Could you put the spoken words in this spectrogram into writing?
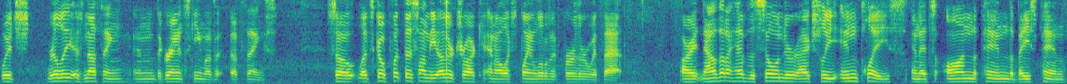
which really is nothing in the grand scheme of, of things. So let's go put this on the other truck and I'll explain a little bit further with that. All right, now that I have the cylinder actually in place and it's on the pin, the base pin,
